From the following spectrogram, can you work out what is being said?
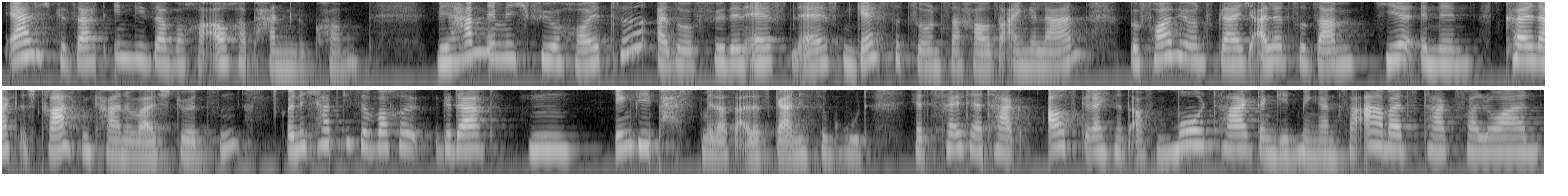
ehrlich gesagt in dieser Woche auch abhandengekommen. Wir haben nämlich für heute, also für den 11.11., .11., Gäste zu uns nach Hause eingeladen, bevor wir uns gleich alle zusammen hier in den Kölner Straßenkarneval stürzen. Und ich habe diese Woche gedacht, hm, irgendwie passt mir das alles gar nicht so gut. Jetzt fällt der Tag ausgerechnet auf Montag, dann geht mir ein ganzer Arbeitstag verloren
